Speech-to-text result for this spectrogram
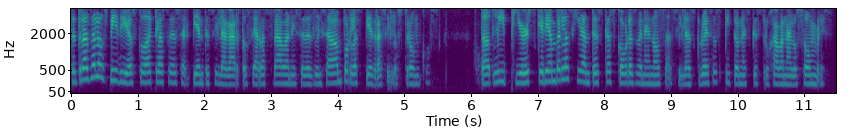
Detrás de los vidrios toda clase de serpientes y lagartos se arrastraban y se deslizaban por las piedras y los troncos. Dudley y Pierce querían ver las gigantescas cobras venenosas y las gruesas pitones que estrujaban a los hombres.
